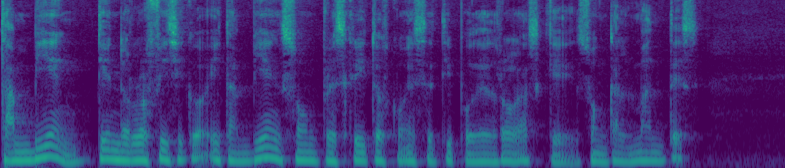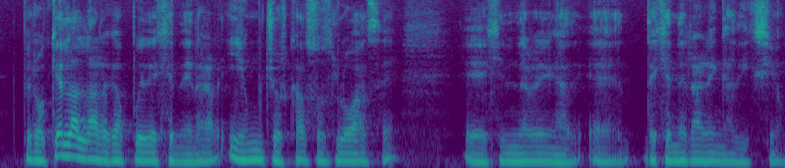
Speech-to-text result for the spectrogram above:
también tienen dolor físico y también son prescritos con ese tipo de drogas que son calmantes, pero que a la larga puede generar, y en muchos casos lo hace, eh, generar eh, degenerar en adicción.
